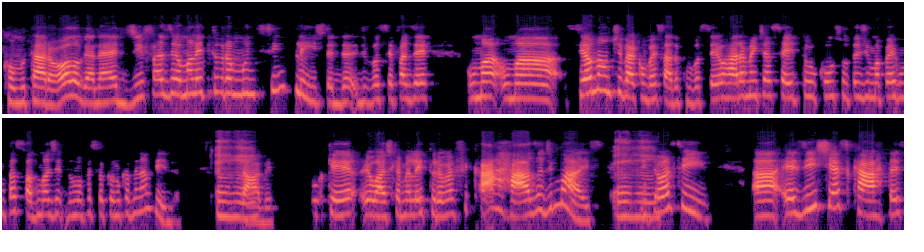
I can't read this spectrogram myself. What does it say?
como taróloga, né, de fazer uma leitura muito simplista, de, de, você fazer uma uma se eu não tiver conversado com você, eu raramente aceito consultas de uma pergunta só de uma, de uma pessoa que eu nunca vi na vida, uhum. sabe? Porque eu acho que a minha leitura vai ficar rasa demais. Uhum. Então assim, Uh, existem as cartas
